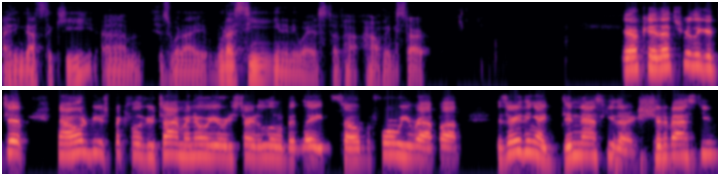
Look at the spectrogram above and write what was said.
I think that's the key. Um, is what I what I've seen anyways of how, how things start. Yeah, okay, that's really good tip. Now I want to be respectful of your time. I know we already started a little bit late. So before we wrap up, is there anything I didn't ask you that I should have asked you?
